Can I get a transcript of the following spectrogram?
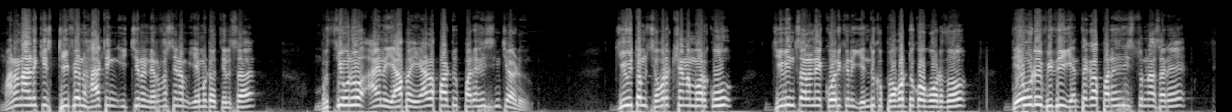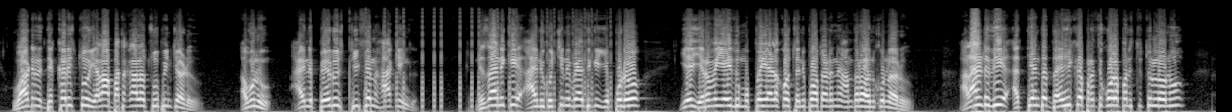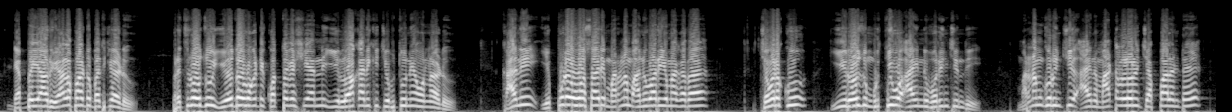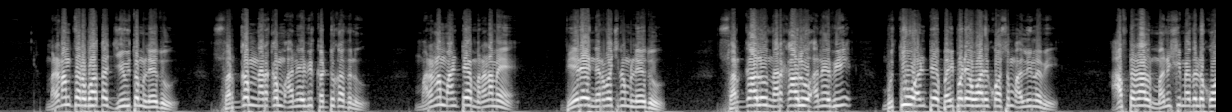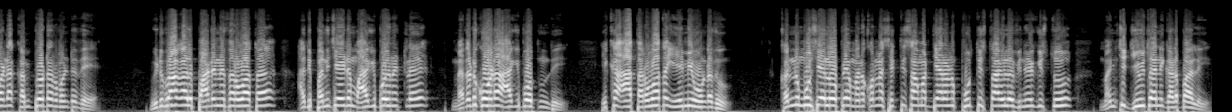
మరణానికి Stephen Hawking ఇచ్చిన నిర్వచనం ఏమిటో తెలుసా? మృత్యువును ఆయన యాభై ఏళ్ళ పాటు పరిహసించాడు. జీవితం చివరి క్షణం వరకు జీవించాలనే కోరికను ఎందుకు పోగొట్టుకోకూడదో దేవుడు విధి ఎంతగా పరిహసిస్తున్నా సరే వాటిని ధిక్కరిస్తూ ఎలా బతకాలో చూపించాడు. అవును ఆయన పేరు స్టీఫెన్ హాకింగ్. నిజానికి ఆయనకు వచ్చిన వ్యాధికి ఎప్పుడో ఏ ఇరవై ఐదు ముప్పై ఏళ్ళకో చనిపోతాడని అందరూ అనుకున్నారు. అలాంటిది అత్యంత దైహిక ప్రతికూల పరిస్థితుల్లోనూ డెబ్బై ఆరు ఏళ్ళ పాటు బతికాడు. ప్రతిరోజు ఏదో ఒకటి కొత్త విషయాన్ని ఈ లోకానికి చెబుతూనే ఉన్నాడు. కానీ ఎప్పుడో ఓసారి మరణం అనివార్యమే కదా చివరకు ఈరోజు మృత్యువు ఆయన్ని వరించింది. మరణం గురించి ఆయన మాటల్లోనే చెప్పాలంటే మరణం తరువాత జీవితం లేదు. స్వర్గం నరకం అనేవి కట్టుకథలు. మరణం అంటే మరణమే. వేరే నిర్వచనం లేదు. స్వర్గాలు నరకాలు అనేవి మృత్యువు అంటే భయపడే వారి కోసం అల్లినవి. ఆఫ్టర్ ఆల్ మనిషి మెదడు కూడా కంప్యూటర్ వంటిదే. విడిభాగాలు పాడిన తర్వాత అది పనిచేయడం ఆగిపోయినట్లే మెదడు కూడా ఆగిపోతుంది. ఇక ఆ తర్వాత ఏమీ ఉండదు. కన్ను మూసేలోపే మనకున్న శక్తి సామర్థ్యాలను పూర్తి స్థాయిలో వినియోగిస్తూ మంచి జీవితాన్ని గడపాలి.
